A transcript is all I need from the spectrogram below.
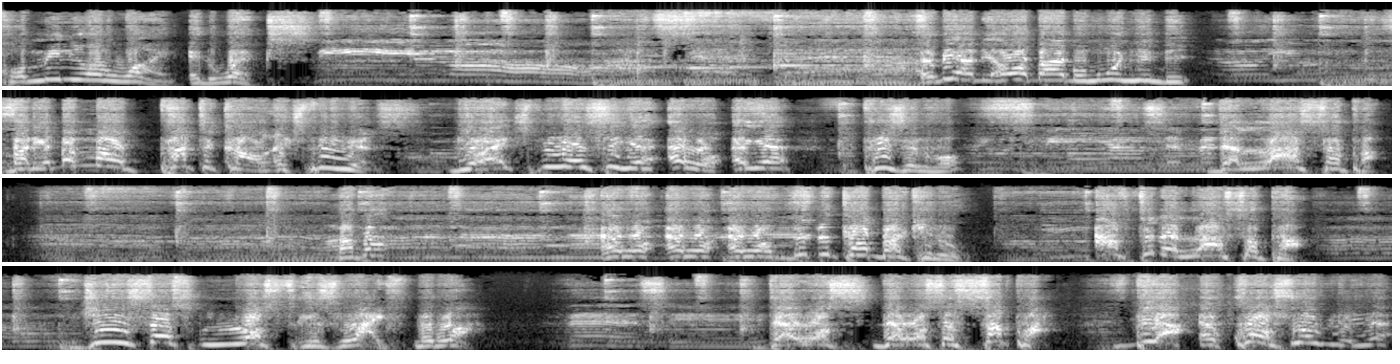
communion wine it works. Ebi a deɛ ɔwɔ bible but yɛbɛma practical experience. Deɛ ɔ experience yɛ ɛwɔ ɛyɛ prison hɔ the last supper. Papa ɛwɔ ɛwɔ ɛwɔ biblical backing o after the last supper jesus lost his life. Meboa there was there was a supper. Bi a ɛkɔɔ so awieyɛ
